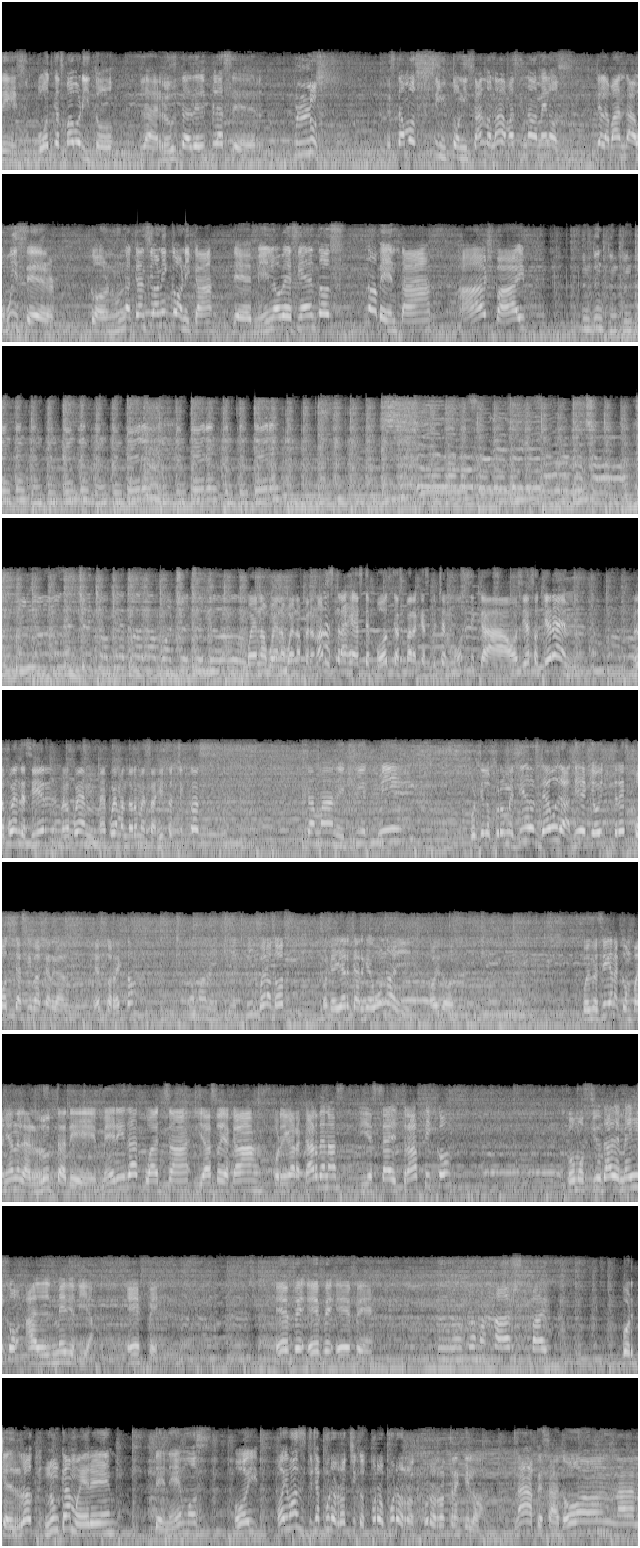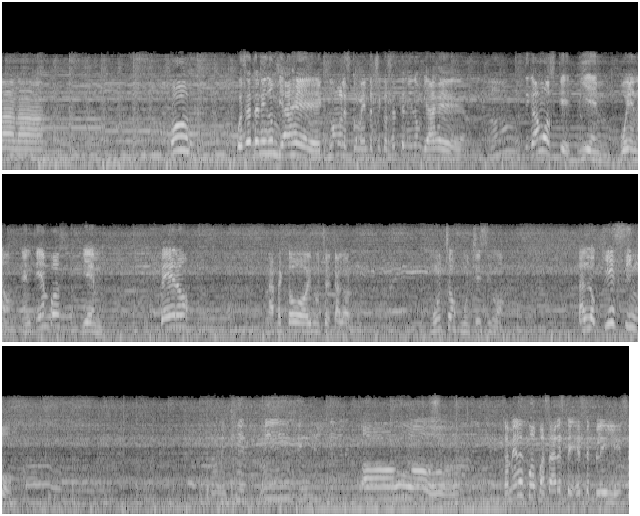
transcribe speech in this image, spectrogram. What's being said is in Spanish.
de su podcast favorito, La Ruta del Placer Plus. Estamos sintonizando nada más y nada menos que la banda Wizard con una canción icónica de 1990, Hash Five. Bueno, bueno, pero no les traje a este podcast para que escuchen música, o si eso quieren, me lo pueden decir, me lo pueden, me pueden mandar un mensajito, chicos. Come on y hit me. Porque lo prometido es deuda. Dije que hoy tres podcasts iba a cargar. ¿Es correcto? Come on and hit me. Bueno, dos. Porque ayer cargué uno y hoy dos. Pues me siguen acompañando en la ruta de Mérida, Cuatza. Ya estoy acá por llegar a Cárdenas y está el tráfico como Ciudad de México al mediodía. F. F, F, F. Porque el rock nunca muere. Tenemos hoy. Hoy vamos a escuchar puro rock, chicos. Puro, puro rock. Puro rock tranquilo. Nada pesadón. Nada, nada, nada. Uh, pues he tenido un viaje. ¿Cómo les comento, chicos? He tenido un viaje. mm, digamos que bien. Bueno. En tiempos, bien. Pero me afectó hoy mucho el calor. Mucho, muchísimo. Está loquísimo. También les puedo pasar este, este playlist.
